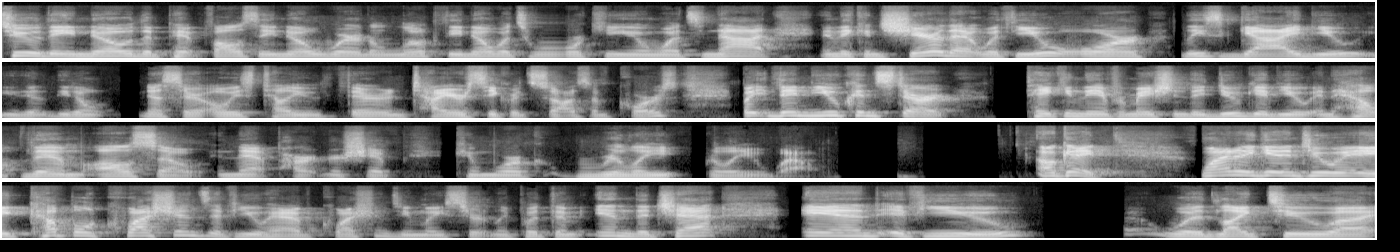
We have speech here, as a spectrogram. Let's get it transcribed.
Two, they know the pitfalls, they know where to look, they know what's working and what's not, and they can share that with you or at least guide you. You, don't necessarily always tell you their entire secret sauce, of course, but then you can start taking the information they do give you and help them also. And that partnership can work really, really well. Okay, wanted to get into a couple questions. If you have questions, you may certainly put them in the chat. And if you would like to uh,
